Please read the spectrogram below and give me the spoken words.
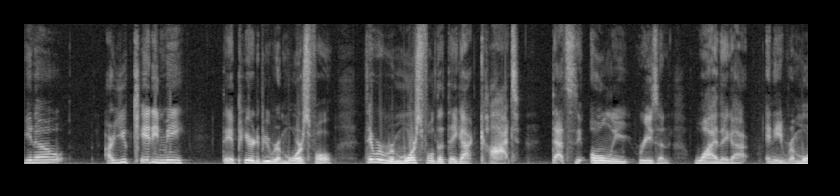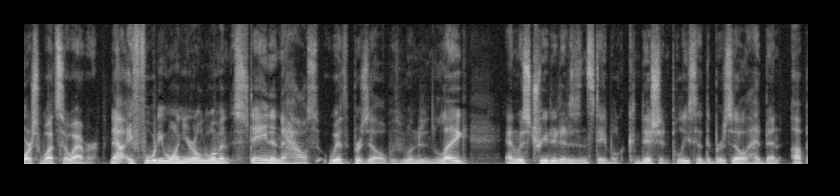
You know, are you kidding me? They appear to be remorseful. They were remorseful that they got caught. That's the only reason why they got any remorse whatsoever. Now, a 41 year old woman staying in the house with Brazil was wounded in the leg and was treated as in stable condition. Police said the Brazil had been up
